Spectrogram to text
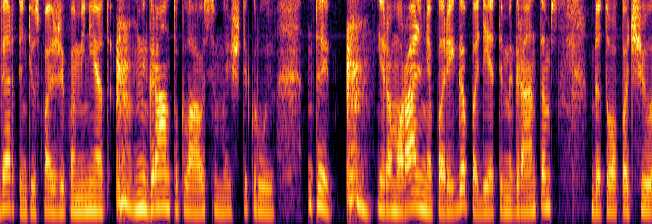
vertinti. Jūs, pavyzdžiui, paminėjot migrantų klausimą iš tikrųjų. Taip, yra moralinė pareiga padėti migrantams, bet tuo pačiu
